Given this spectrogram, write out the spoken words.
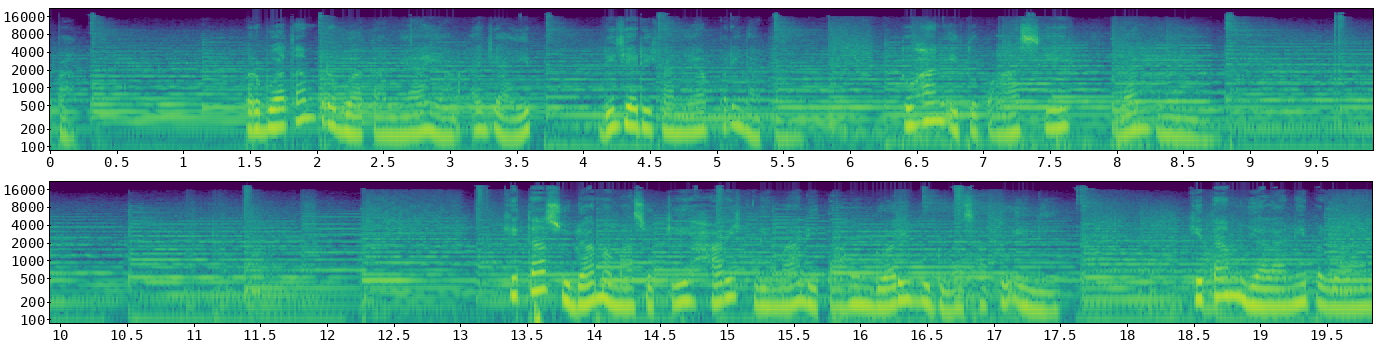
4. Perbuatan-perbuatannya yang ajaib dijadikannya peringatan. Tuhan itu pengasih dan penyayang. Kita sudah memasuki hari kelima di tahun 2021 ini. Kita menjalani perjalanan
